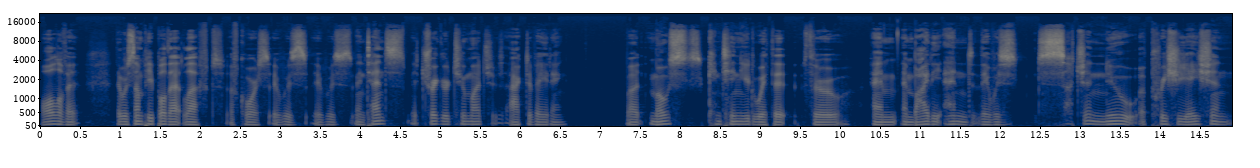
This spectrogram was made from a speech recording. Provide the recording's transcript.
all of it. There were some people that left, of course. It was it was intense, it triggered too much, it was activating. But most continued with it through and and by the end there was such a new appreciation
